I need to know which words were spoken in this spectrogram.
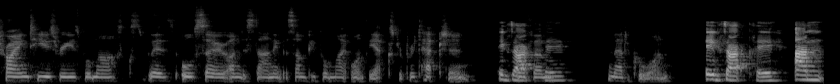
trying to use reusable masks with also understanding that some people might want the extra protection um, Exactly. medical one. Exactly. And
